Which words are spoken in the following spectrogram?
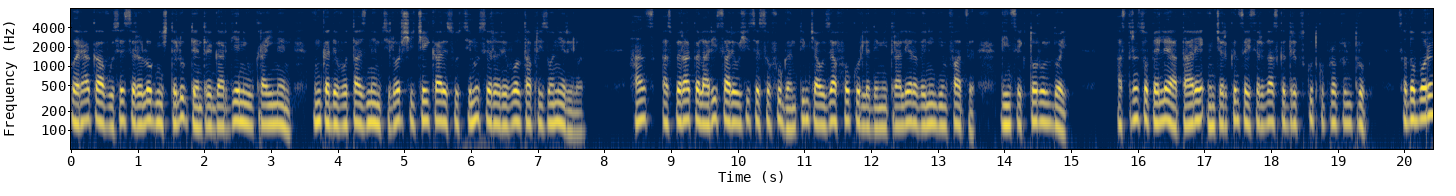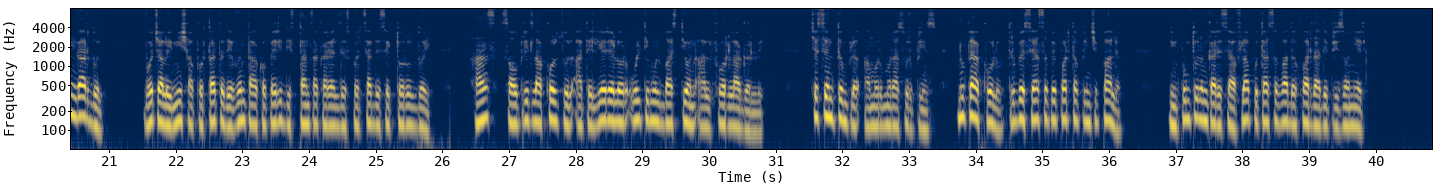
Părea că avuseseră loc niște lupte între gardienii ucraineni, încă devotați nemților, și cei care susținuseră revolta prizonierilor. Hans a sperat că Larisa reușise să fugă în timp ce auzea focurile de mitralieră venind din față, din sectorul 2. A strâns-o pe Lea tare, încercând să-i servească drept scut cu propriul trup. Să doborâm gardul! Vocea lui Mișa, purtată de vânt, a acoperit distanța care îl despărțea de sectorul 2. Hans s-a oprit la colțul atelierelor, ultimul bastion al forlagărului. Ce se întâmplă?" a murmurat surprins. Nu pe acolo, trebuie să iasă pe poarta principală." Din punctul în care se afla putea să vadă hoarda de prizonieri.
